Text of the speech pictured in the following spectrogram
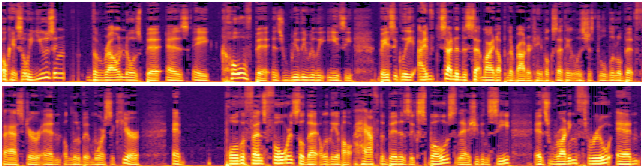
Okay, so using the round nose bit as a cove bit is really, really easy. Basically, I've decided to set mine up in the router table because I think it was just a little bit faster and a little bit more secure. And pull the fence forward so that only about half the bit is exposed. And as you can see, it's running through, and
